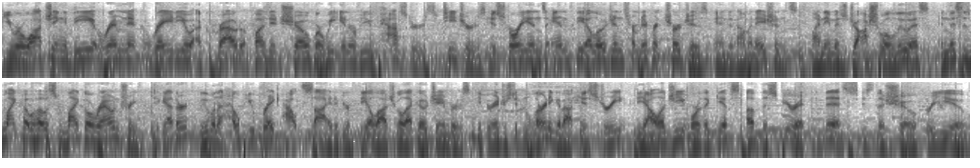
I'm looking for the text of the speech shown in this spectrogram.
You are watching The Remnant Radio, a crowd funded show where we interview pastors, teachers, historians, and theologians from different churches and denominations. My name is Joshua Lewis, and this is my co host, Michael Rowntree. Together, we want to help you break outside of your theological echo chambers. If you're interested in learning about history, theology, or the gifts of the Spirit, this is the show for you.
